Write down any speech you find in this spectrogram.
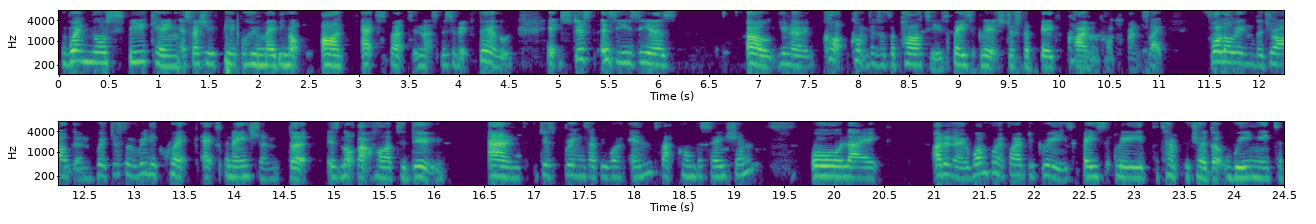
when you're speaking, especially with people who maybe not aren't experts in that specific field, it's just as easy as oh, you know, COP conference of the parties. Basically, it's just a big climate conference. Like following the jargon with just a really quick explanation that is not that hard to do and just brings everyone into that conversation or like I don't know, 1.5 degrees, basically the temperature that we need to,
